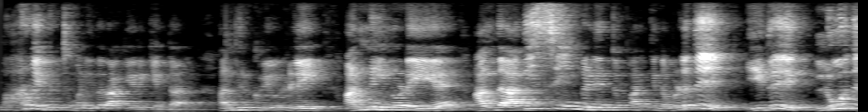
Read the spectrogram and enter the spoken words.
பார்வை பெற்ற மனிதராக இருக்கின்றார். அன்பிற்குரியவர்களே அன்னையினுடைய அந்த அதிசயங்கள் என்று பார்க்கின்ற பொழுது இது லூர்து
